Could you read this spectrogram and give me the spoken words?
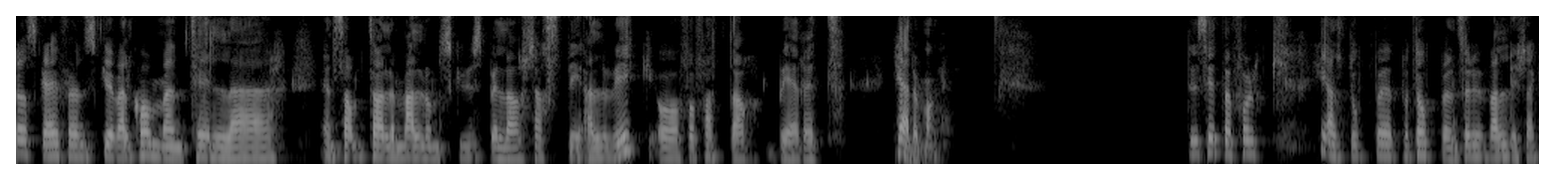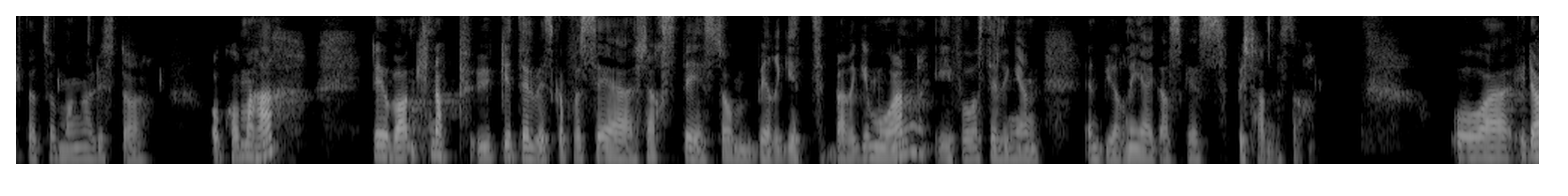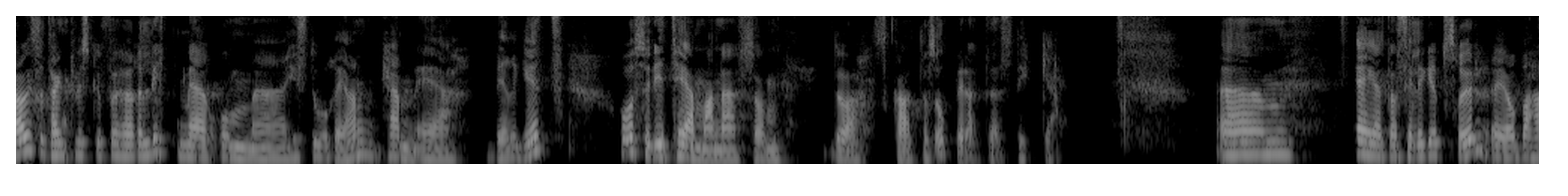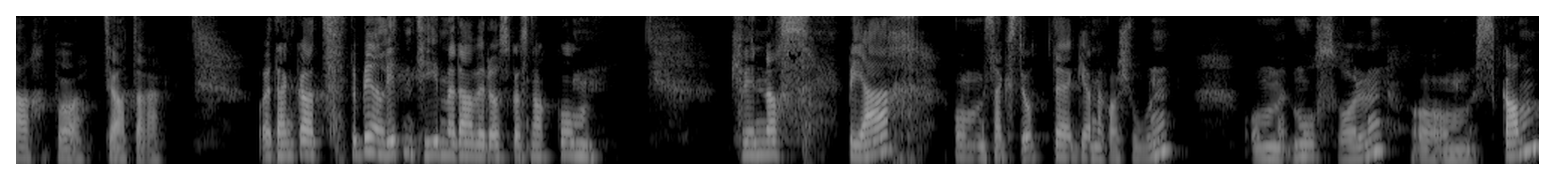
Da skal jeg få ønske velkommen til eh, en samtale mellom skuespiller Kjersti Elvik og forfatter Berit Hedemann. Det sitter folk helt oppe på toppen, så det er veldig kjekt at så mange har lyst til å, å komme her. Det er jo bare en knapp uke til vi skal få se Kjersti som Birgit Bergemoen i forestillingen 'En bjørnejegerskes bekjennelser'. Og eh, i dag så tenkte vi skulle få høre litt mer om uh, historien. Hvem er Birgit? Og også de temaene som da skal tas opp i dette stykket. Um, jeg heter Silje Gripsrud. Jeg jobber her på teateret. Og jeg tenker at det blir en liten time der vi da skal snakke om kvinners begjær, om 68-generasjonen, om morsrollen og om skam,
